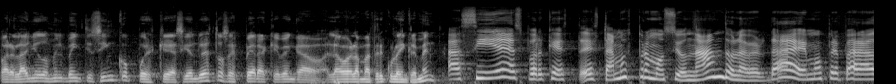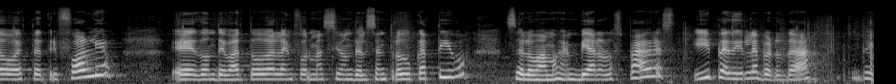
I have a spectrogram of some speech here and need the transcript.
para el año 2025, pues que haciendo esto se espera que venga la, la matrícula incremente. Así es, porque estamos promocionando, la verdad, hemos preparado este trifolio. Eh, donde va toda la información del centro educativo, se lo vamos a enviar a los padres y pedirle, verdad, de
